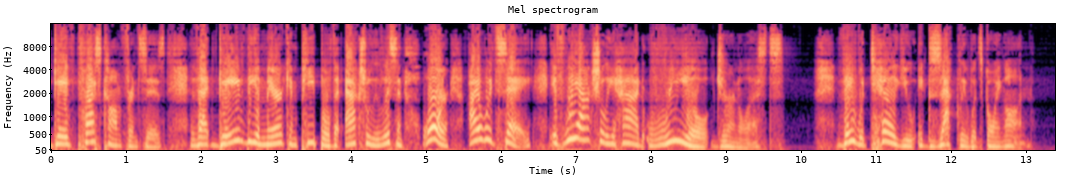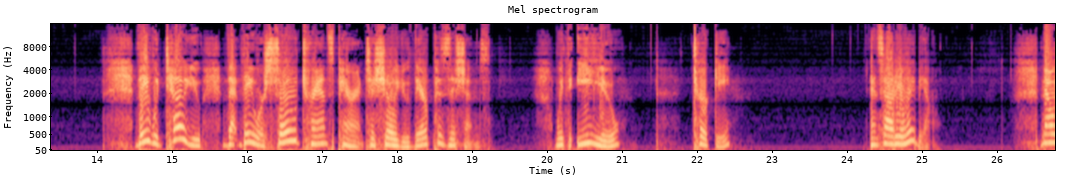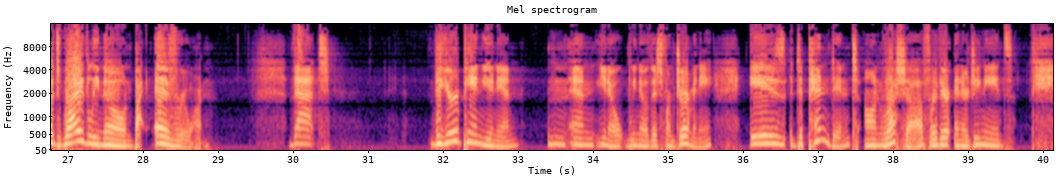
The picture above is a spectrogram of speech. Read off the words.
gave press conferences that gave the American people that actually listen, or I would say, if we actually had real journalists, they would tell you exactly what's going on. They would tell you that they were so transparent to show you their positions with the EU, Turkey, and Saudi Arabia. Now, it's widely known by everyone that the European Union, and you know, we know this from Germany, is dependent on Russia for their energy needs.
